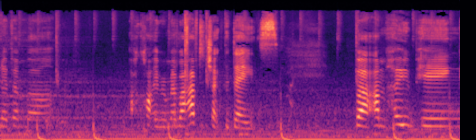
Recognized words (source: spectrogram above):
November. I can't even remember. I have to check the dates. But I'm hoping.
